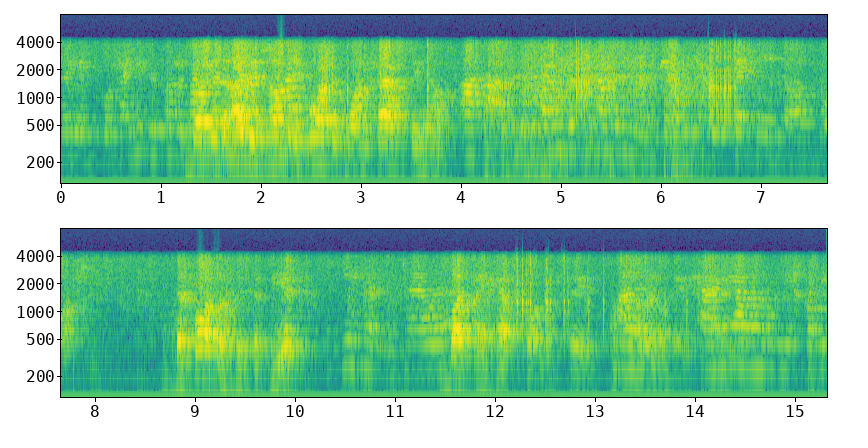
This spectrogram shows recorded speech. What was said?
że jest zgłoszenie, tylko że But that I did not report it one fast enough. Aha, tylko że pani zatrzymał terminu, że nie był wcześniej to zgłosić. The photos disappeared, Zdjęcia zniknęły, but I have photos saved on another location. ale miałem również kopię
